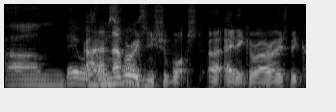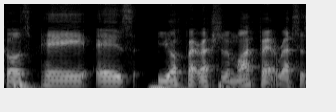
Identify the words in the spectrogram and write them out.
Um, they were. And always another fun. reason you should watch uh, Eddie Guerrero is because he is your favorite wrestler and my favorite wrestler,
